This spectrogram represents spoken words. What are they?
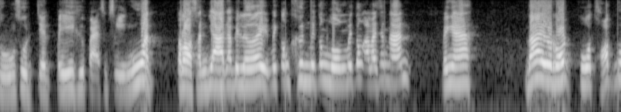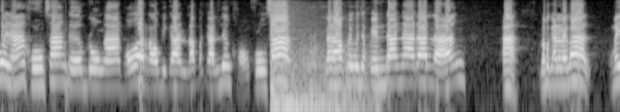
สูงสุดเจ็ดปีคือแปดสิบสี่งวด ตลอดสัญญากันไปเลย ไม่ต้องขึ้นไม่ต้องลงไม่ต้องอะไรทั้งนั้น เป็นไง ได้รถตัวท็อปด้วยนะ โครงสร้างเดิมโรงงาน เพราะว่าเรามีการรับประกันเรื่องของโครงสร้างนะครับ ไม่ว่าจะเป็นด้านหน้าด้านหลังอะรับประกันอะไรบ้าง ไม่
